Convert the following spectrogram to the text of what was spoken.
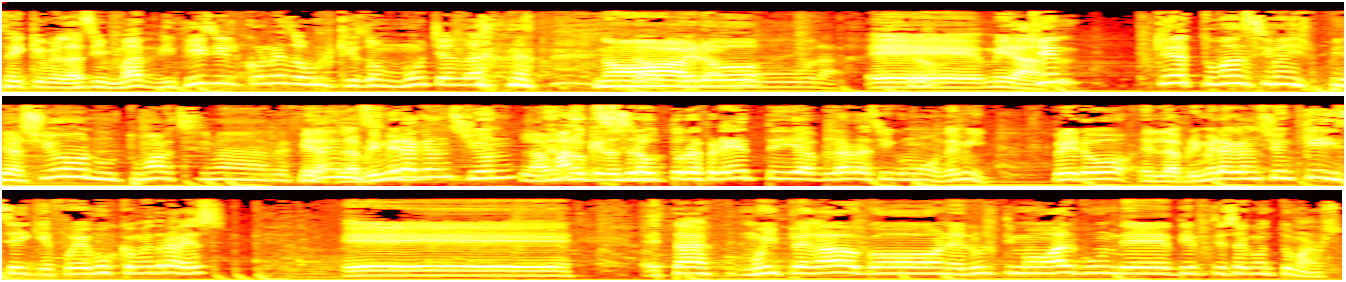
Sé que me la hacen más difícil con eso porque son muchas las... No, pero... puta. eh, Pero, mira, ¿quién, ¿Quién es tu máxima inspiración, tu máxima Mira, referencia? la primera canción, La no quiero ser autorreferente y hablar así como de mí, pero en la primera canción que hice, que fue Búscame otra vez, eh, está muy pegado con el último álbum de 30 Seconds to Mars.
